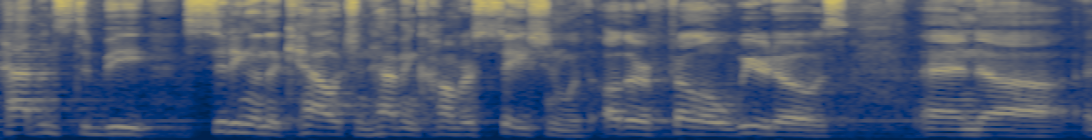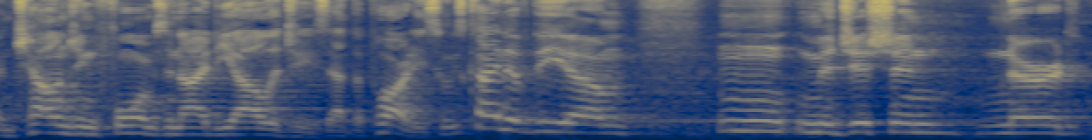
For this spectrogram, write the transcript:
happens to be sitting on the couch and having conversation with other fellow weirdos and uh, and challenging forms and ideologies at the party. So he's kind of the um, mm, magician nerd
